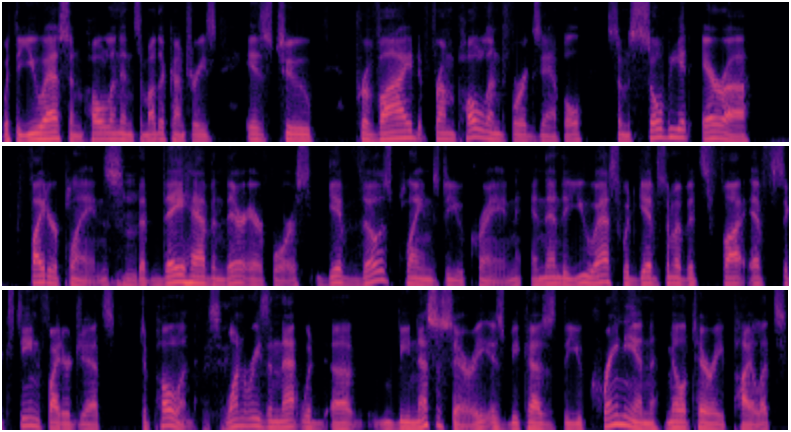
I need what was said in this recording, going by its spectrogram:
with the U.S. and Poland and some other countries is to provide from Poland, for example, some Soviet era fighter planes mm-hmm. that they have in their air force, give those planes to Ukraine, and then the U.S. would give some of its F 16 fighter jets to Poland. One reason that would uh, be necessary is because the Ukrainian military pilots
